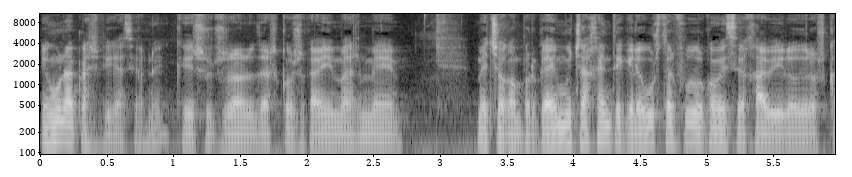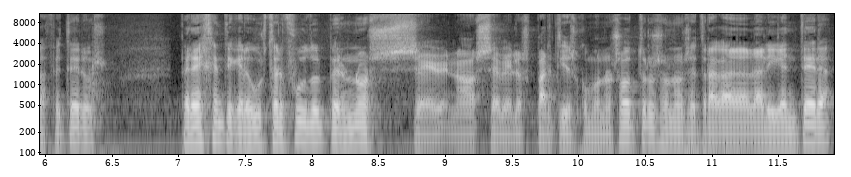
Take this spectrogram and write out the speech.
en una clasificación, ¿eh? que es una de las cosas que a mí más me, me chocan, porque hay mucha gente que le gusta el fútbol, como dice Javi, lo de los cafeteros, pero hay gente que le gusta el fútbol, pero no se, no se ve los partidos como nosotros, o no se traga la liga entera,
